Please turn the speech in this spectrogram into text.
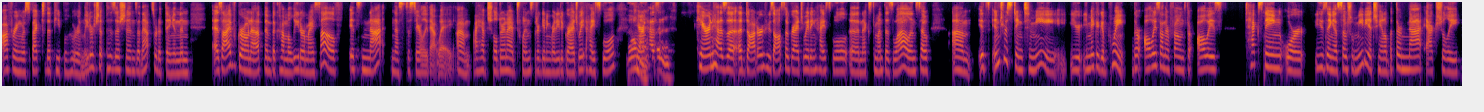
offering respect to the people who are in leadership positions and that sort of thing and then as i've grown up and become a leader myself it's not necessarily that way um, i have children i have twins that are getting ready to graduate high school oh karen has goodness. Karen has a, a, daughter who's also graduating high school uh, next month as well. And so um, it's interesting to me. You you make a good point. They're always on their phones. They're always texting or using a social media channel, but they're not actually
